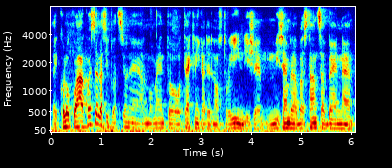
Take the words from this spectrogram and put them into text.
Eccolo qua, questa è la situazione al momento tecnica del nostro indice, mi sembra abbastanza ben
